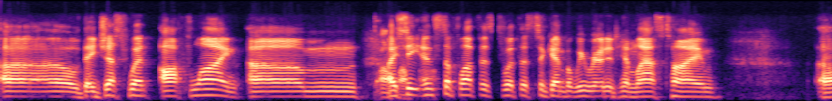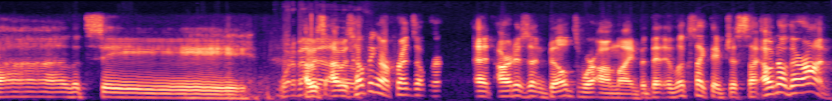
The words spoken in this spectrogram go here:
oh, they just went offline. Um, I see InstaFluff is with us again, but we raided him last time. Uh, let's see. What about? I was I was uh, hoping our friends over at Artisan Builds were online, but it looks like they've just signed. Oh no, they're on.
